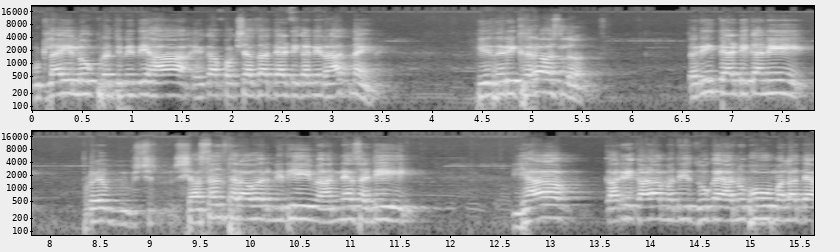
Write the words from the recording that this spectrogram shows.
कुठलाही लोकप्रतिनिधी हा एका पक्षाचा त्या ठिकाणी राहत नाही. हे जरी खरं असलं तरी त्या ठिकाणी प्र श- शासन स्तरावर निधी आणण्यासाठी ह्या कार्यकाळामध्ये जो काही अनुभव मला त्या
